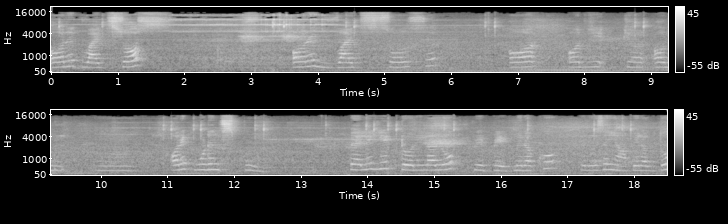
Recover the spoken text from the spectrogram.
और एक वाइट सॉस और एक वाइट सॉस और और ये क्या और हम्म, और एक वुडन स्पून पहले ये टोरिला लो फिर पेट में रखो, फिर इसे यहाँ पे रख दो,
